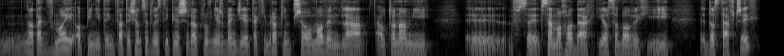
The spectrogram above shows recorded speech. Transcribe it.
no tak w mojej opinii, ten 2021 rok również będzie takim rokiem przełomowym dla autonomii w, w samochodach i osobowych, i dostawczych.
